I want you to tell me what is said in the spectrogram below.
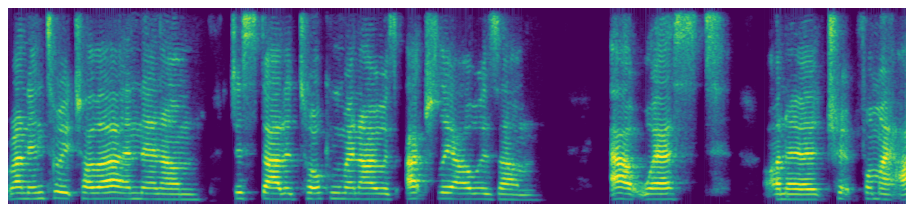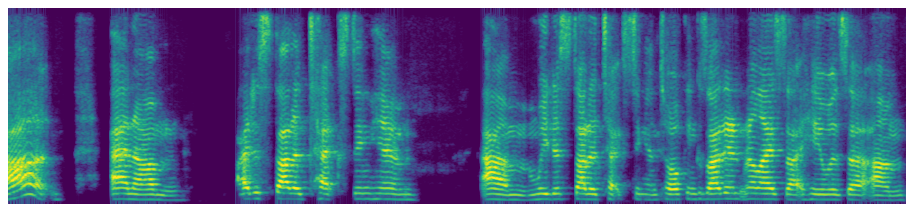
run into each other, and then um, just started talking when I was actually I was um out west on a trip for my art, and um, I just started texting him. Um, we just started texting and talking because I didn't realize that he was a, um,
